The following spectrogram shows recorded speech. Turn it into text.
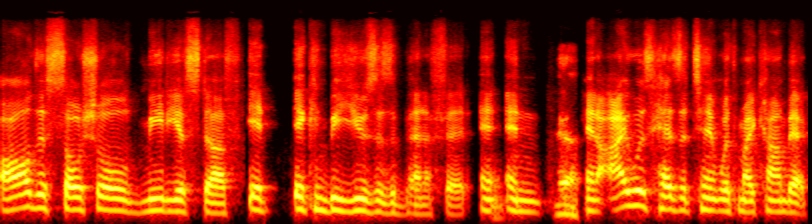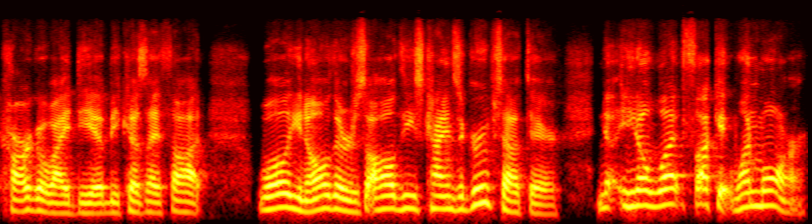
all this social media stuff it it can be used as a benefit. And and, yeah. and i was hesitant with my combat cargo idea because i thought well you know there's all these kinds of groups out there. No, you know what? Fuck it one more.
